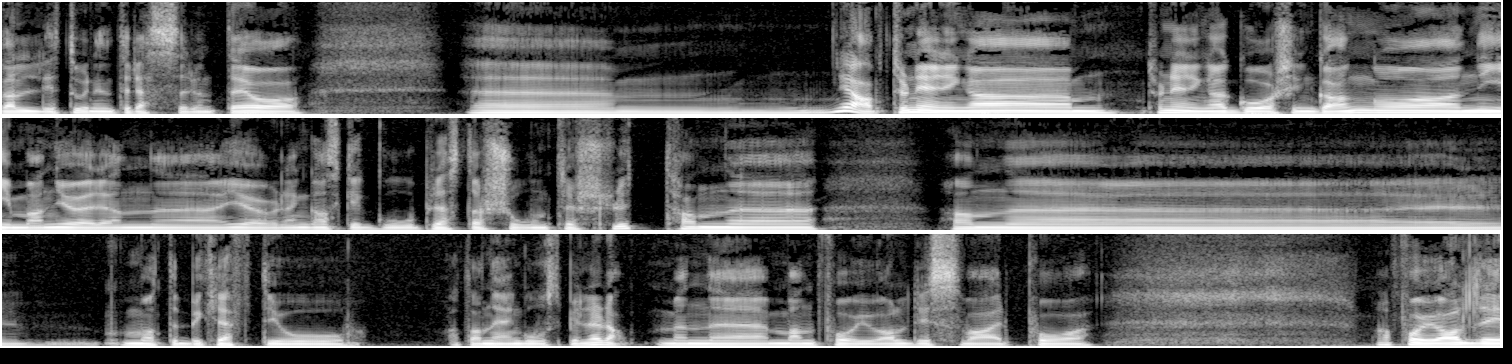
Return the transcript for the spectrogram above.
veldig stor interesse rundt det. og eh, ja, turneringa, turneringa går sin gang, og Niemann gjør, en, eh, gjør vel en ganske god prestasjon til slutt. Han, uh, han uh, på en måte bekrefter jo at han er en god spiller, da. Men man får jo aldri svar på man får jo aldri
